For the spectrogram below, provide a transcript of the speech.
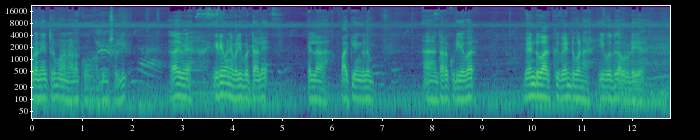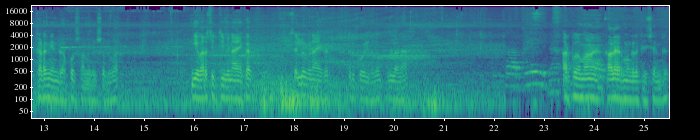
உடனே திருமணம் நடக்கும் அப்படின்னு சொல்லி அதாவது இறைவனை வழிபட்டாலே எல்லா பாக்கியங்களும் தரக்கூடியவர். வேண்டுவார்க்கு வேண்டுவன இவது அவருடைய கடன் என்று அப்பர் சுவாமிகள் சொல்லுவார். இங்கே வரசித்தி விநாயகர் செல்வ விநாயகர் திருக்கோயில்களும் உள்ளன. அற்புதமான காளையார்மங்கலத்தைச் சேர்ந்த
